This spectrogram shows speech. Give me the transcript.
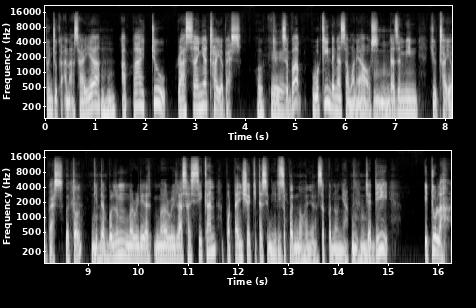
tunjuk ke anak saya Mhm. apa itu rasanya try your best. Okay. Sebab working dengan someone else Mhm. doesn't mean you try your best. Betul. Kita belum merela- merealisasikan potensial kita sendiri Sepenuhnya. sepenuhnya. Mhm. Jadi itulah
